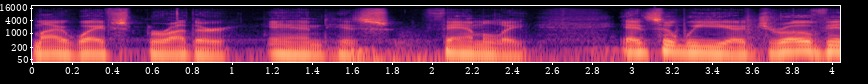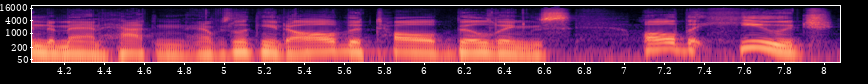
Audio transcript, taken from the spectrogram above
my wife's brother and his family. And so we uh, drove into Manhattan. And I was looking at all the tall buildings, all the huge,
